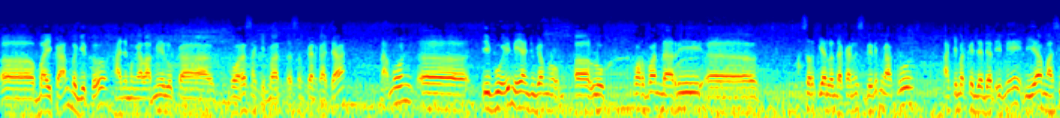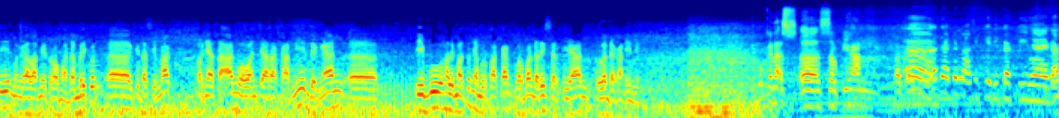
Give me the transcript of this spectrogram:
uh, baikan begitu, hanya mengalami luka gores akibat serpihan kaca namun uh, ibu ini yang juga uh, korban dari uh, serpian ledakan ini sendiri mengaku akibat kejadian ini dia masih mengalami trauma. Dan berikut uh, kita simak pernyataan wawancara kami dengan uh, Ibu Halimatun yang merupakan korban dari serpihan ledakan ini. Ibu kena uh, serpihan kaca? Ah, ada kena sikit di kakinya ya kan.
